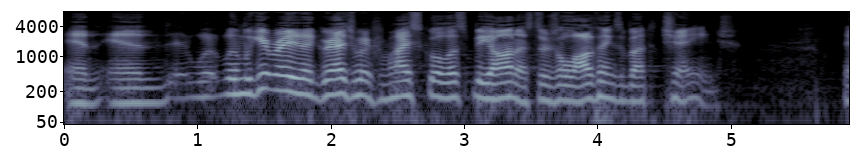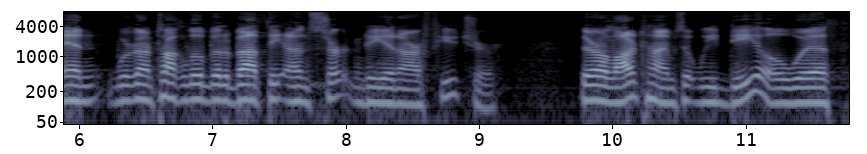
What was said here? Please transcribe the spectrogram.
And and when we get ready to graduate from high school, let's be honest. There's a lot of things about to change. And we're going to talk a little bit about the uncertainty in our future. There are a lot of times that we deal with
